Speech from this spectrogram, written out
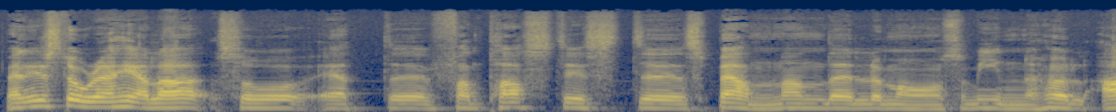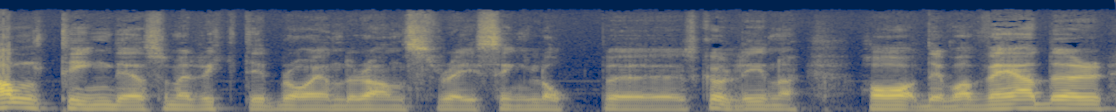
Men i det stora hela så ett eh, fantastiskt eh, spännande Le Mans som innehöll allting det som en riktigt bra endurance racinglopp eh, skulle inneha. Det var väder,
